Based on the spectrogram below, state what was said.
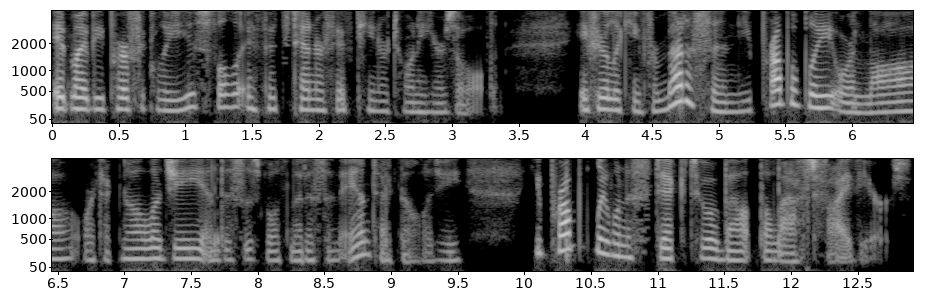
it might be perfectly useful if it's 10 or 15 or 20 years old. If you're looking for medicine, you probably, or law or technology, and this is both medicine and technology, you probably want to stick to about the last five years.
